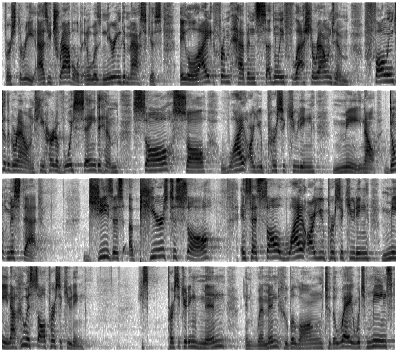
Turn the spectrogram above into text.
Verse 3 As he traveled and was nearing Damascus, a light from heaven suddenly flashed around him. Falling to the ground, he heard a voice saying to him, Saul, Saul, why are you persecuting me? Now, don't miss that. Jesus appears to Saul and says, Saul, why are you persecuting me? Now, who is Saul persecuting? He's persecuting men and women who belong to the way, which means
